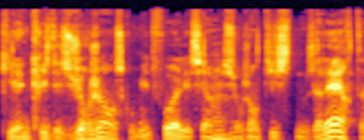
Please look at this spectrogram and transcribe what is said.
qu'il y a une crise des urgences. Combien de fois les services mhm. urgentistes nous alertent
